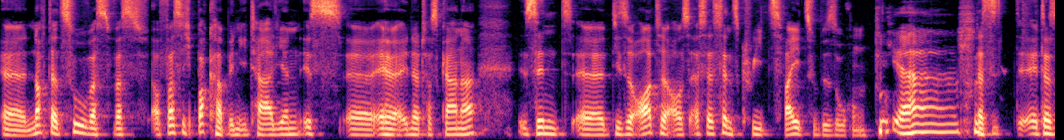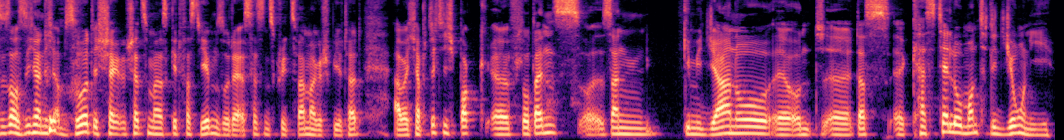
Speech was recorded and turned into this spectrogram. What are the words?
Äh, noch dazu, was, was, auf was ich Bock habe in Italien, ist, äh, in der Toskana, sind äh, diese Orte aus Assassin's Creed 2 zu besuchen. Ja. Das, äh, das ist auch sicher nicht absurd. Ich schätze mal, es geht fast jedem so, der Assassin's Creed 2 mal gespielt hat. Aber ich habe richtig Bock, äh, Florenz, äh, San Gimignano äh, und äh, das äh, Castello Monteregioni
